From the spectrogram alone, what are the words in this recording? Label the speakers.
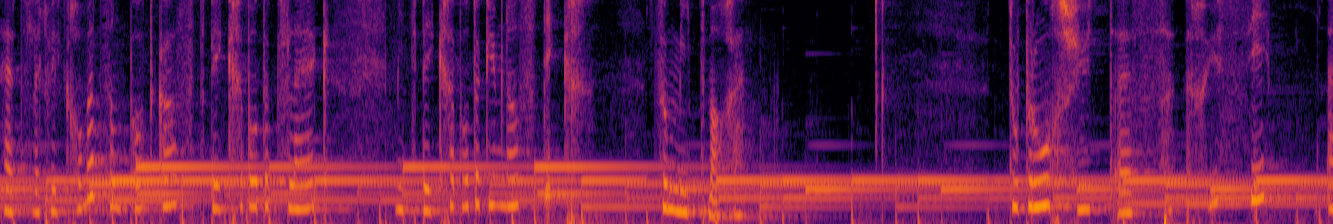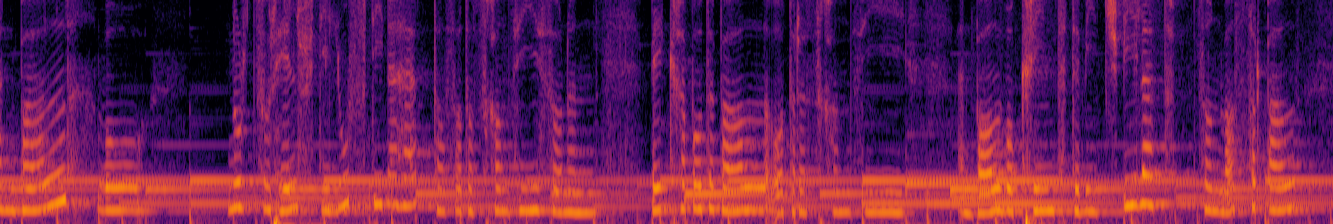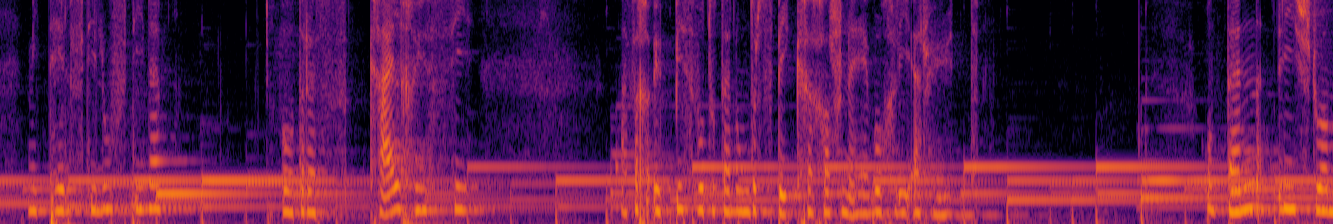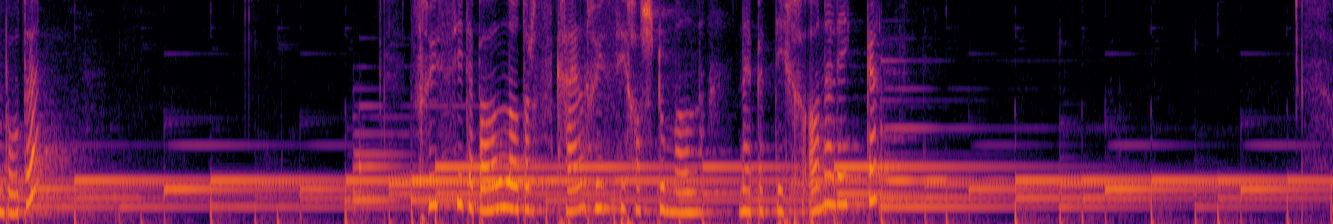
Speaker 1: Herzlich willkommen zum Podcast Beckenbodenpflege mit Beckenbodengymnastik zum Mitmachen. Du brauchst heute ein Küssi, einen Ball, wo nur zur Hälfte Luft drin hat. Also das kann sein so ein Beckenbodenball oder es kann sein ein Ball, wo die Kinder damit spielen, so ein Wasserball mit der Hälfte Luft drin oder ein Keilküssi. Einfach etwas, wo du dann unter das Becken kannst nehmen das etwas erhöht. Und dann liegst du am Boden. Das Küssi, den Ball oder das Keilküssi kannst du mal neben dich anlegen.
